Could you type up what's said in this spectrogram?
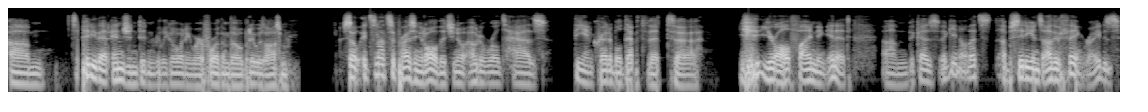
Um, it's a pity that engine didn't really go anywhere for them, though, but it was awesome. So it's not surprising at all that you know Outer Worlds has the incredible depth that uh, you're all finding in it, um, because you know that's Obsidian's other thing, right? Is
